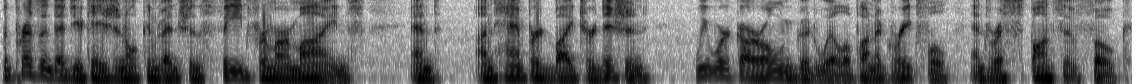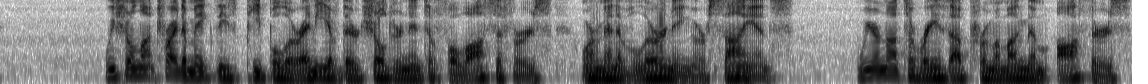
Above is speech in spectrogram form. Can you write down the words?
The present educational conventions fade from our minds, and, unhampered by tradition, we work our own goodwill upon a grateful and responsive folk. We shall not try to make these people or any of their children into philosophers, or men of learning or science. We are not to raise up from among them authors,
